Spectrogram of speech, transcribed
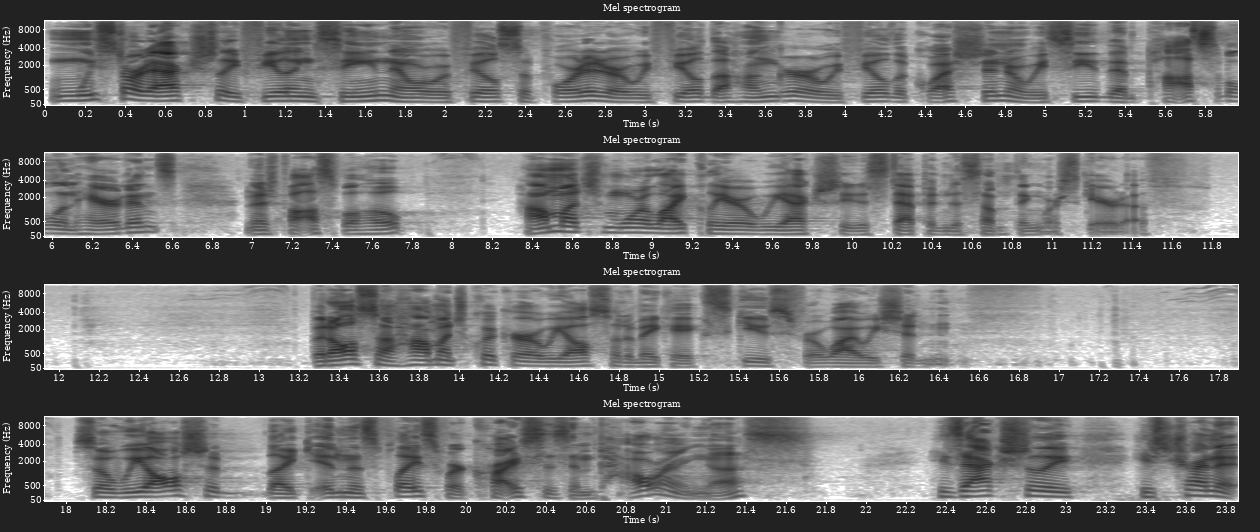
when we start actually feeling seen or we feel supported or we feel the hunger or we feel the question or we see the possible inheritance and there's possible hope, how much more likely are we actually to step into something we're scared of? But also, how much quicker are we also to make an excuse for why we shouldn't? So we all should, like, in this place where Christ is empowering us, he's actually, he's trying to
